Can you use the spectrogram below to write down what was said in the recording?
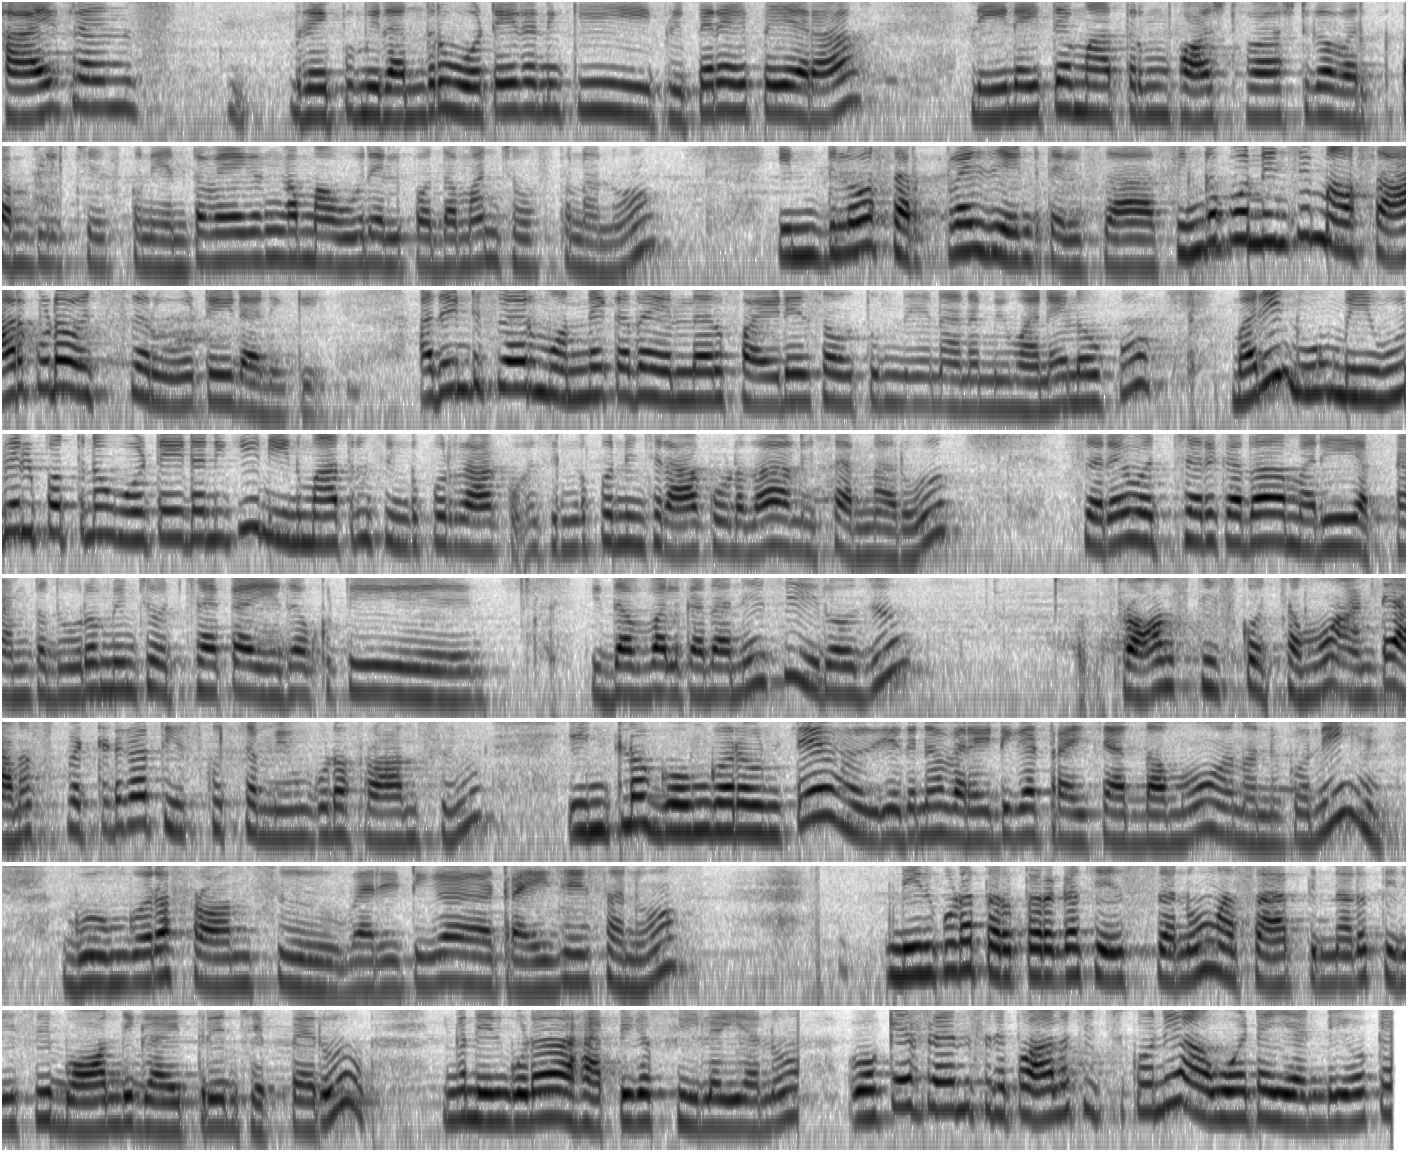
Hi friends. రేపు మీరందరూ ఓటేయడానికి prepare అయిపోయారా? నేనైతే మాత్రం ఫాస్ట్ ఫాస్ట్గా వర్క్ కంప్లీట్ చేసుకుని ఎంత వేగంగా మా ఊరు వెళ్ళిపోదామని చూస్తున్నాను. ఇందులో సర్ప్రైజ్ ఏంటి తెలుసా? సింగపూర్ నుంచి మా సార్ కూడా వచ్చేసారు ఓటేయడానికి. అదేంటి సార్ మొన్నే కదా వెళ్ళారు ఫైవ్ డేస్ అవుతుంది నాన్న మేము అనేలోపు. మరి నువ్వు మీ ఊరు వెళ్ళిపోతున్నావు ఓటేయడానికి నేను మాత్రం సింగపూర్ రాకు సింగపూర్ నుంచి రాకూడదా అనేసి అన్నారు. సరే వచ్చారు కదా మరి అంత దూరం నుంచి వచ్చాక ఏదో ఒకటి ఇది అవ్వాలి కదా అనేసి ఈరోజు ఫ్రాన్స్ తీసుకొచ్చాము. అంటే అన్ఎక్స్పెక్టెడ్గా తీసుకొచ్చాము మేము కూడా ఫ్రాన్స్. ఇంట్లో గోంగూర ఉంటే ఏదైనా వెరైటీగా ట్రై చేద్దాము అని అనుకొని గోంగూర ఫ్రాన్స్ వెరైటీగా ట్రై చేశాను. నేను కూడా త్వర త్వరగా చేస్తాను. మా సార్ తిన్నారు తినేసి బాగుంది గాయత్రి అని చెప్పారు. ఇంకా నేను కూడా హ్యాపీగా ఫీల్ అయ్యాను. ఓకే ఫ్రెండ్స్ రేపు ఆలోచించుకొని ఆ ఓట్ ఓకే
